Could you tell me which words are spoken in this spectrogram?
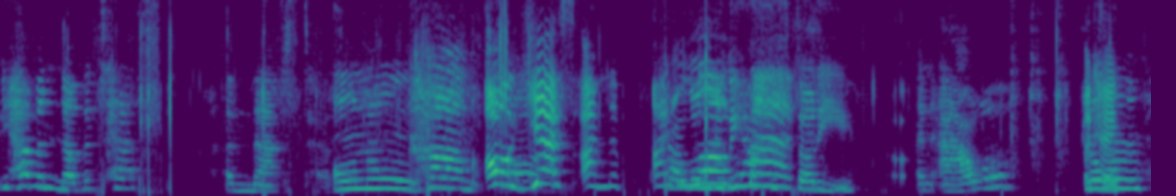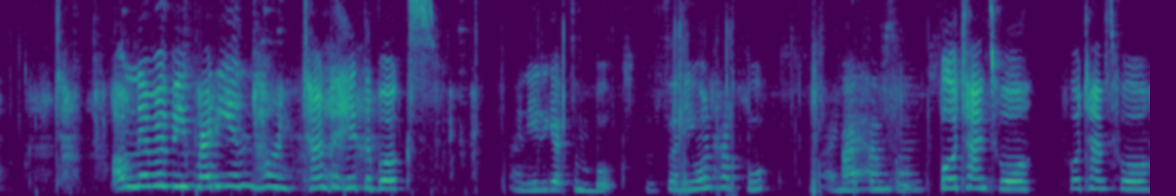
We have another test, a math test. Oh no. Come. Oh, on. yes, I'm the. I How long love do we have to study? An hour. Okay, No. I'll never be ready in time. time to hit the books. I need to get some books. Does anyone have books? need I have some some. books. Four times four. Four times four.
